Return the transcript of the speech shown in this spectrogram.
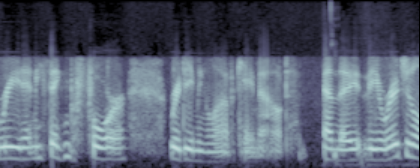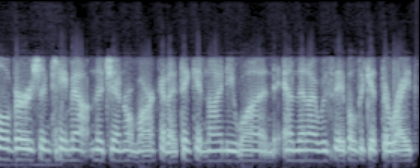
read anything before Redeeming Love came out. And the the original version came out in the general market I think in 91 and then I was able to get the rights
